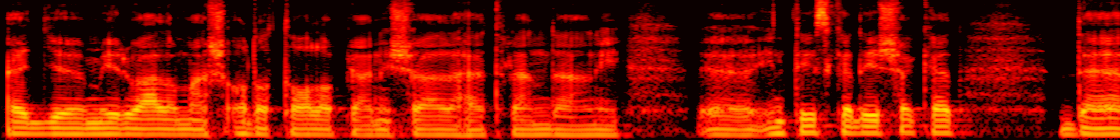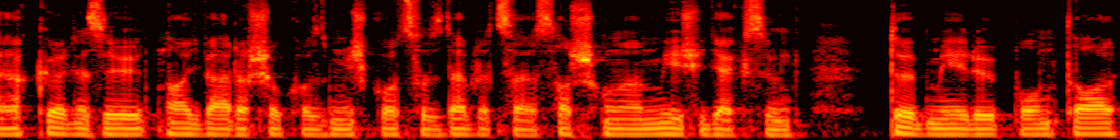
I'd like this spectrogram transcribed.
egy mérőállomás adata alapján is el lehet rendelni intézkedéseket, de a környező nagyvárosokhoz, Miskolchoz, Debrecenhez hasonlóan mi is igyekszünk több mérőponttal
